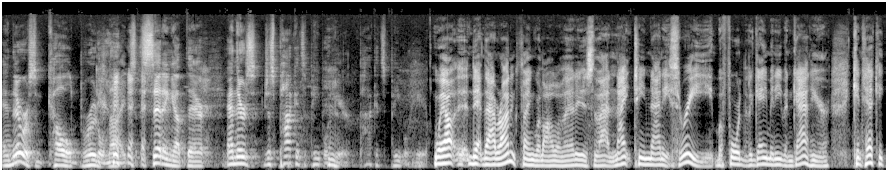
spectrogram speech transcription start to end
And there were some cold, brutal nights sitting up there, and there's just pockets of people here, pockets of people here. Well, the, the ironic thing with all of that is that in 1993, before the game had even got here, Kentucky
